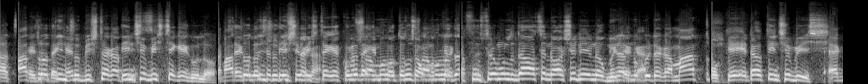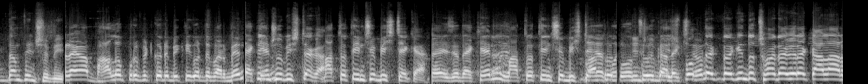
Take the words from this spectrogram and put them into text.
মাত্র তিনশো বিশ টাকা piece। তিনশো বিশ টাকা এগুলো। মাত্র 320 320 টাকা। করে খুচরা দেখেন মূল্য- কত চমৎকার দেওয়া আছে। খুচরা মূল্য দেওয়া আছে নয়শো নিরানব্বই টাকা। টাকা মাত্র ওকে এটাও একদম তিনশো বিশ। আপনারা ভালো প্রফিট করে বিক্রি করতে পারবেন। দেখেন, 320 টাকা। মাত্র তিনশো বিশ টাকা। এই যে দেখেন মাত্র তিনশো বিশ টাকা মাত্র প্রচুর 320 কালেকশন প্রত্যেকটা কিন্তু করে কালার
